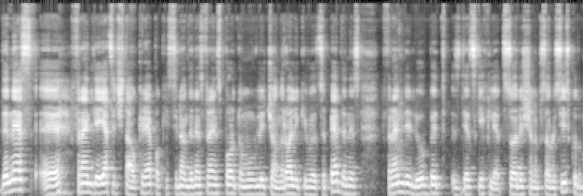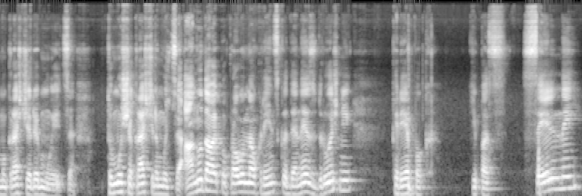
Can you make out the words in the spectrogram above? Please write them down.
Денис е, Френдлі, я це читав, крепок і силен. Денис Френдлі спортом увлечен. Ролики велосипед. Денис Френдлі любить з дитячих літ. Сорі, що написав російську, тому краще римується. Тому що краще римується. А ну давай попробуємо на українську. Денис дружній, крепок. Типа сильний.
